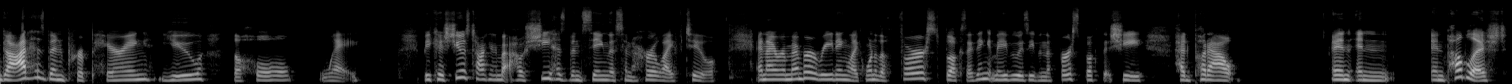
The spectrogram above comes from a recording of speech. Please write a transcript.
God has been preparing you the whole way because she was talking about how she has been seeing this in her life too. And I remember reading like one of the first books, I think it maybe was even the first book that she had put out and and and published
